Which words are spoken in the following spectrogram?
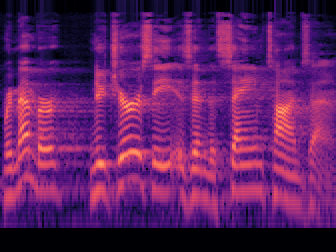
Remember, New Jersey is in the same time zone.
